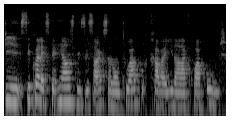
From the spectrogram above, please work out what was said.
Puis c'est quoi l'expérience nécessaire selon toi pour travailler dans la Croix-Rouge?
